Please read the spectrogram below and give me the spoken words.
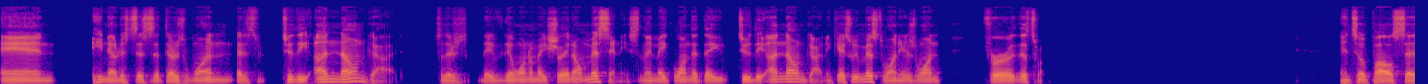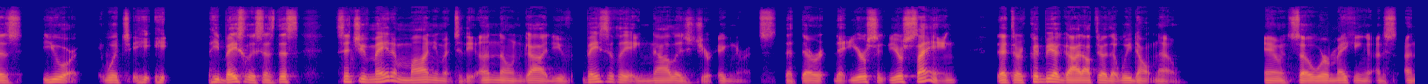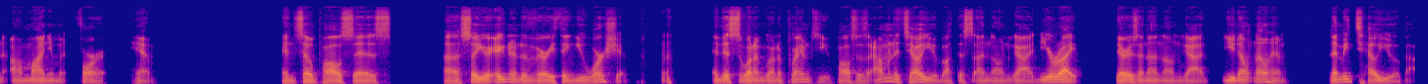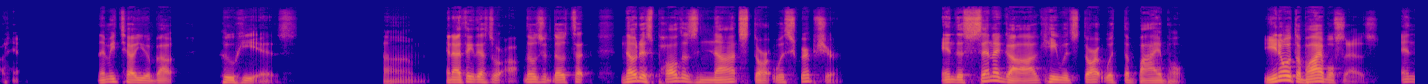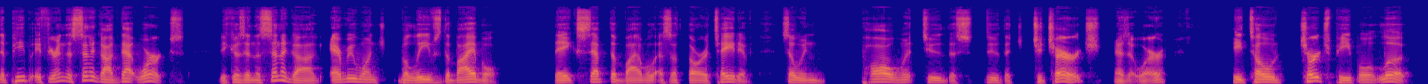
and he notices that there's one that is to the unknown God. So there's they they want to make sure they don't miss any. So they make one that they to the unknown God. In case we missed one, here's one for this one. And so Paul says, "You are," which he he, he basically says this: since you've made a monument to the unknown God, you've basically acknowledged your ignorance. That there that you're you're saying that there could be a God out there that we don't know, and so we're making a, an, a monument for Him. And so Paul says, uh, "So you're ignorant of the very thing you worship." and this is what I'm going to claim to you. Paul says, "I'm going to tell you about this unknown God. You're right. There is an unknown God. You don't know Him. Let me tell you about Him." Let me tell you about who he is. Um, and I think that's what those are those that notice Paul does not start with scripture. In the synagogue, he would start with the Bible. You know what the Bible says. And the people, if you're in the synagogue, that works because in the synagogue, everyone believes the Bible. They accept the Bible as authoritative. So when Paul went to the to the to church, as it were, he told church people, look,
